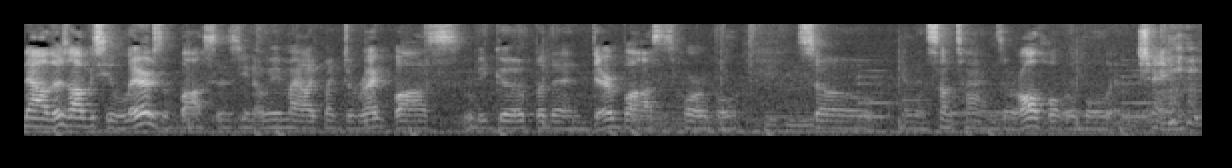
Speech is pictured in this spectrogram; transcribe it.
Now there's obviously layers of bosses. You know maybe my like my direct boss would be good but then their boss is horrible. Mhm. so and then sometimes they're all horrible in the chain.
